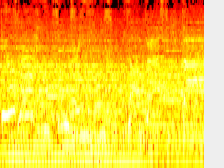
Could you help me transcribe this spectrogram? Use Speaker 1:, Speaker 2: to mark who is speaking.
Speaker 1: Fuels my hopes and dreams. The best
